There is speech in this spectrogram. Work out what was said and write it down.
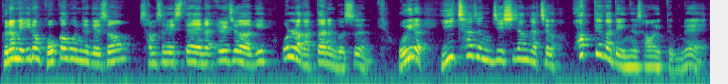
그러면 이런 고가 권역에서 삼성 SDI나 LG화학이 올라갔다는 것은 오히려 2차전지 시장 자체가 확대가 되어 있는 상황이기 때문에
